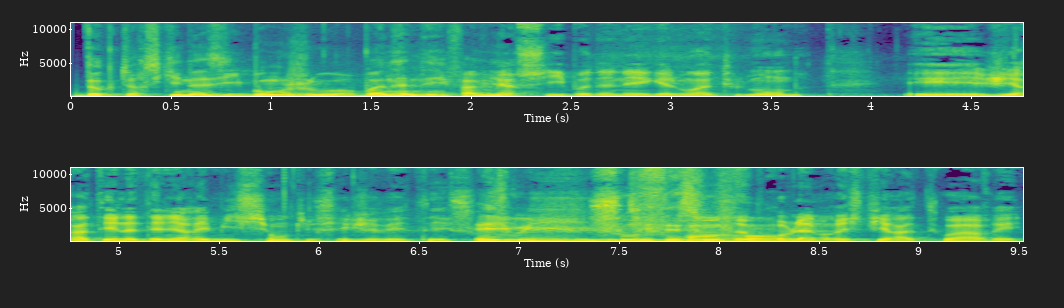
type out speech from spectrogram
Docteur Skinazi, bonjour, bonne année Fabien. Merci, bonne année également à tout le monde. Et j'ai raté la dernière émission, tu sais que j'avais été souffrant, et oui, souffrant, de problèmes respiratoires et,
